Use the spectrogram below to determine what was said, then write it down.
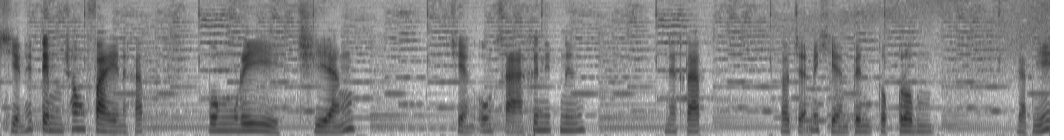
เขียนให้เต็มช่องไฟนะครับ วงรีเฉียง ฉียงองศาขึ้นนิดนึงนะครับ เราจะไม่เขียนเป็นตัวกลมแบบนี้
